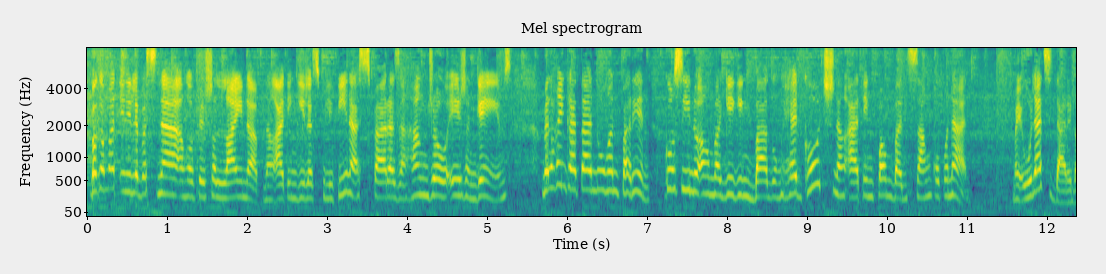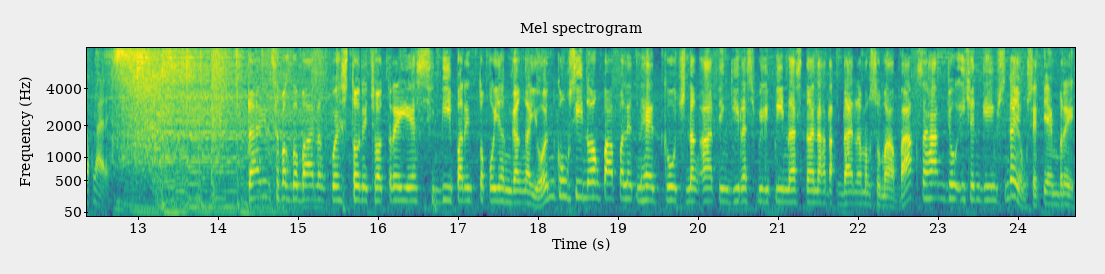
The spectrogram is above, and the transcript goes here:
Bagamat inilabas na ang official lineup ng ating Gilas Pilipinas para sa Hangzhou Asian Games, malaking katanungan pa rin kung sino ang magiging bagong head coach ng ating pambansang koponan. May ulat si Daryl Oclares. Dahil sa pagbaba ng pwesto ni Chot Reyes, hindi pa rin tukoy hanggang ngayon kung sino ang papalit na head coach ng ating Gilas Pilipinas na nakatakda namang sumabak sa Hangzhou Asian Games ngayong Setyembre.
